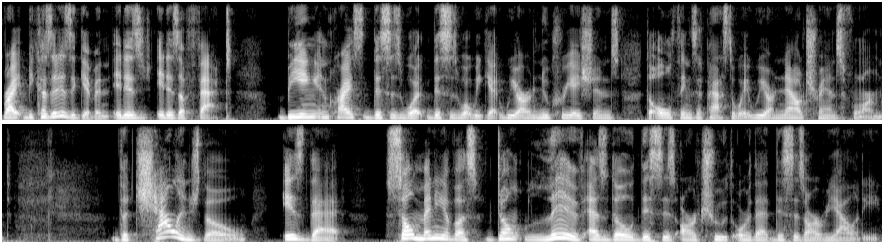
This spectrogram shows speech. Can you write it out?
right? Because it is a given. It is it is a fact being in Christ, this is what this is what we get. We are new creations. The old things have passed away. We are now transformed. The challenge though is that so many of us don't live as though this is our truth or that this is our reality.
